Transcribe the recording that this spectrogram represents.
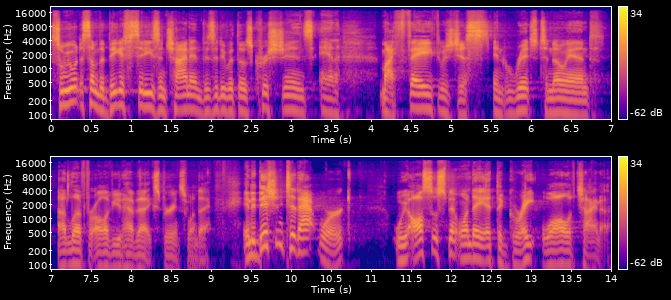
So we went to some of the biggest cities in China and visited with those Christians, and my faith was just enriched to no end. I'd love for all of you to have that experience one day. In addition to that work, we also spent one day at the Great Wall of China.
